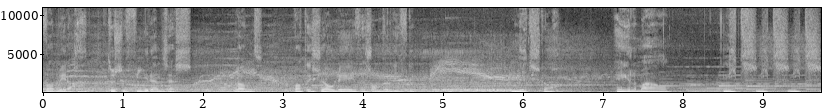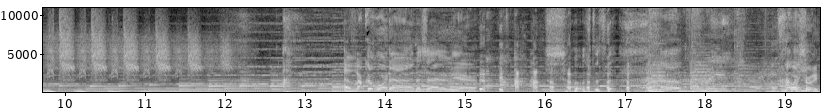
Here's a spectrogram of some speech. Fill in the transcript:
Vanmiddag tussen 4 en 6. Want wat is jouw leven zonder liefde? Niets toch? Helemaal niets, niets, niets, niets, niets, niets, niets, niets. En wakker worden, daar zijn we weer. Zo, dat- eh, gaan we Oh, sorry.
